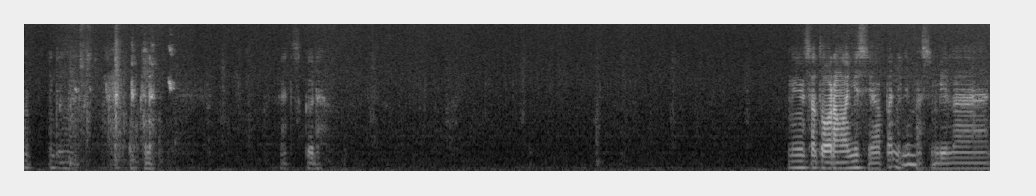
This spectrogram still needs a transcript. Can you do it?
oh, intinya oke let's go dah satu orang lagi siapa nih? 59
